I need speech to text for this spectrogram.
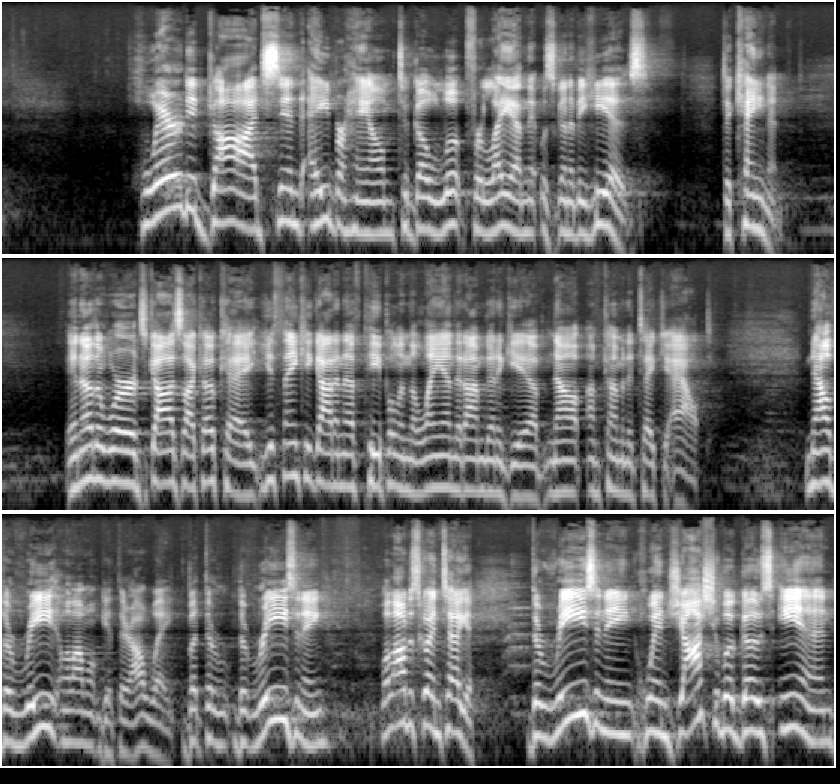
Where did God send Abraham to go look for land that was going to be his? To Canaan. In other words, God's like, okay, you think you got enough people in the land that I'm going to give? No, I'm coming to take you out. Now, the reason, well, I won't get there, I'll wait. But the, the reasoning, well, I'll just go ahead and tell you. The reasoning when Joshua goes in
